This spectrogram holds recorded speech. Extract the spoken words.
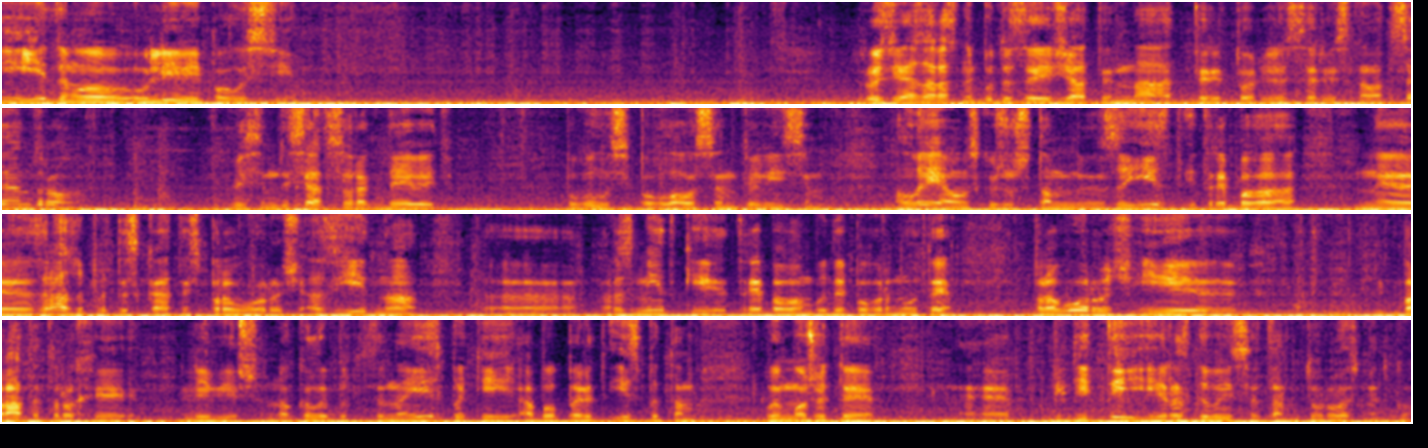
І їдемо у лівій полосі. Друзі, я зараз не буду заїжджати на територію сервісного центру 8049 по вулиці Павла Осенка 8. Але я вам скажу, що там заїзд і треба не зразу притискатись праворуч, а згідно е, розмітки, треба вам буде повернути праворуч і брати трохи лівіше. Ну, коли будете на іспиті або перед іспитом, ви можете е, підійти і роздивитися там ту розмітку.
